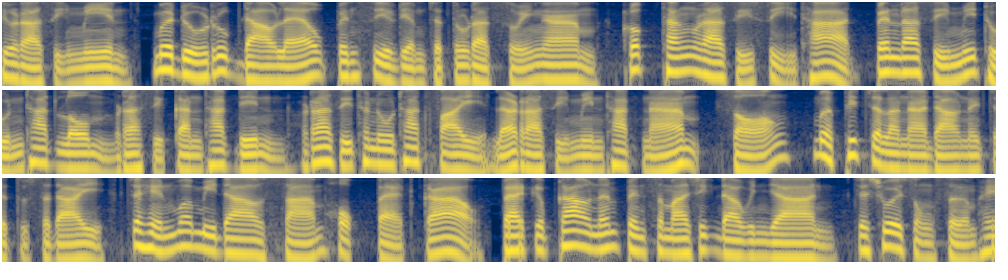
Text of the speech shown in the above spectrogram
ที่ราศีมีน เมื่อดูรูปดาวแล้วเป็นสี่เหลี่ยมจัตุรัสสวยงาม ครบทั้งราศีสี่ธาตุ เป็นราศีมิถุนธาตุลม ราศีกันธาตุดิน ราศีธนูธาตุไฟ และราศีมีนธาตุน้ำ 2. เมื่อพิจารณาดาวในจตุสดัยจะเห็นว่ามีดาว 3 6 8 9 8 กับ 9 นั้นเป็นสมาชิกดาววิญญาณ จะช่วยส่งเสริมให้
